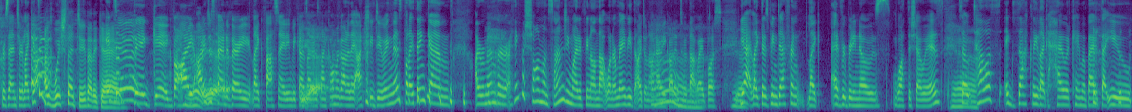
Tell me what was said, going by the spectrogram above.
presenter. Like it's a I wish they'd do that again. It's a big gig, but I, know, I, just yeah. found it very like fascinating because I was like, oh my god, are they actually doing this? But I think um, I remember, I think it was Sean Munsanje might have been on that one, or maybe I don't know how he got into it that way. But yeah. Yeah. like there's been different like everybody knows what the show is. So tell us exactly like how it came about that you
